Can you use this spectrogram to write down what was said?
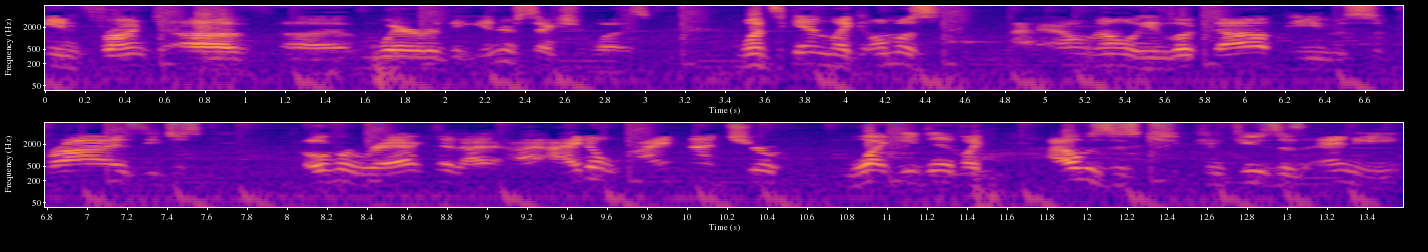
in front of uh, where the intersection was. Once again, like almost, I don't know. He looked up. He was surprised. He just overreacted. I, I, I don't. I'm not sure what he did. Like I was as confused as any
